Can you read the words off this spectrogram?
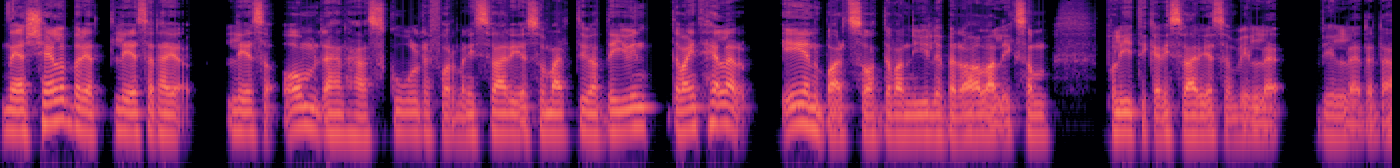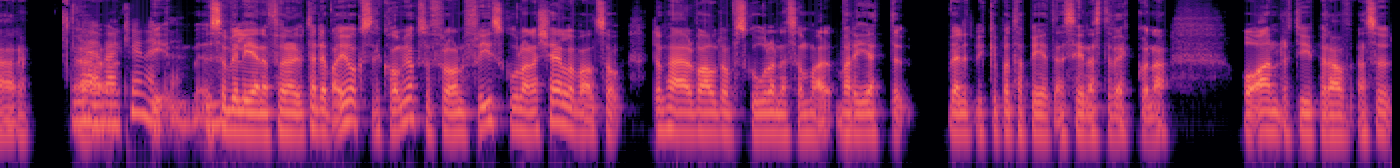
när jag själv började läsa, det här, läsa om den här skolreformen i Sverige så märkte jag att det, ju inte, det var inte heller enbart så att det var nyliberala liksom, politiker i Sverige som ville, ville det där Nej, verkligen inte. Mm. som ville genomföra utan det, var ju också, det kom ju också från friskolorna själva, alltså de här Waldorfskolorna som har varit jätte, väldigt mycket på tapeten de senaste veckorna och andra typer av, alltså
